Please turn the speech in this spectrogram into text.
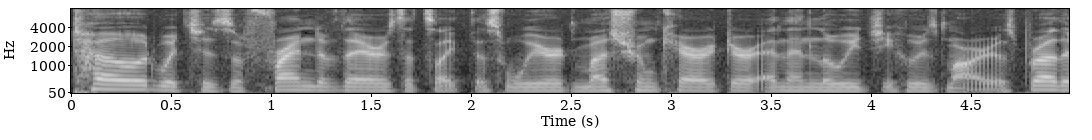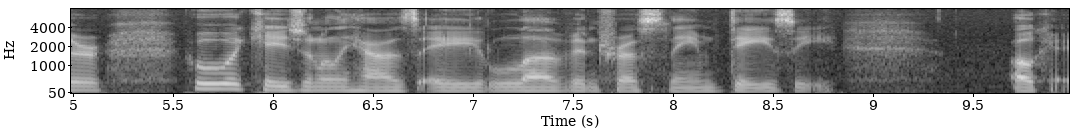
Toad, which is a friend of theirs that's like this weird mushroom character, and then Luigi, who is Mario's brother, who occasionally has a love interest named Daisy. Okay,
